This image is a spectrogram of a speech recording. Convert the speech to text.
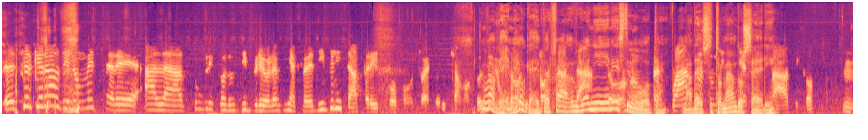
Eh, cercherò di non mettere al pubblico ludibrio la mia credibilità per il tuo voto, ecco diciamo così. Va bene, ok, per fa- guadagneresti un voto. Ma adesso tornando seri. Mm.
